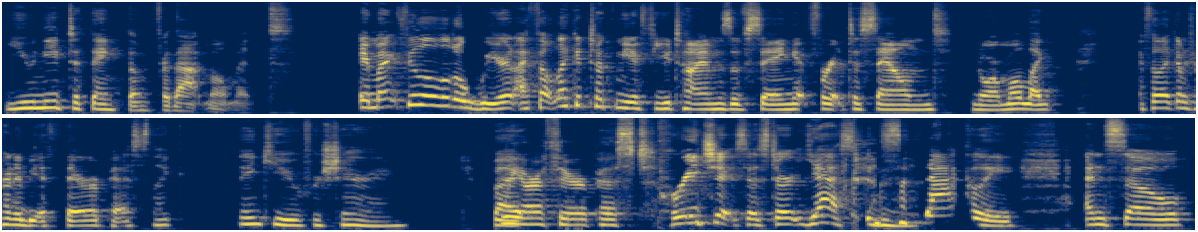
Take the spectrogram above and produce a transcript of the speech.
you need to thank them for that moment. It might feel a little weird. I felt like it took me a few times of saying it for it to sound normal. Like, I feel like I'm trying to be a therapist. Like, thank you for sharing. But we are therapists. Preach it, sister. Yes, exactly. and so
